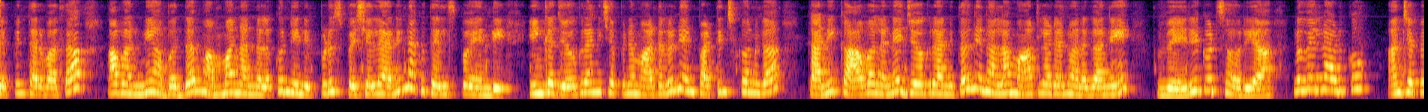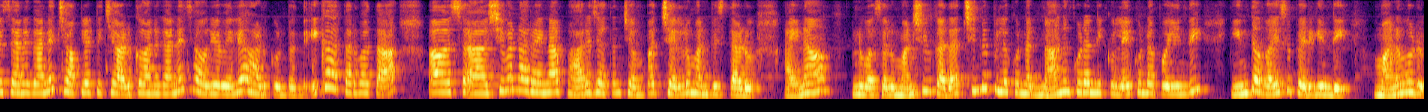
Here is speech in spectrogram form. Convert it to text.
చెప్పిన తర్వాత అవన్నీ అబద్ధం అమ్మ నాన్నలకు నేను ఎప్పుడు స్పెషలే అని నాకు తెలిసిపోయింది. ఇంకా జోగురాని చెప్పిన మాటలు నేను పట్టించుకోనుగా. కానీ కావాలనే జోగ్రానితో నేను అలా మాట్లాడాను అనగానే వెరీ గుడ్ శౌర్య నువ్వు వెళ్ళి ఆడుకో అని చెప్పేసి అనగానే చాక్లెట్ ఇచ్చి ఆడుకో అనగానే శౌర్య వెళ్ళి ఆడుకుంటుంది. ఇక ఆ తర్వాత శివనారాయణ పారిజాతం చెంప చెల్లు అనిపిస్తాడు అయినా నువ్వు అసలు మనిషివి కదా చిన్న పిల్లకున్న జ్ఞానం కూడా నీకు లేకుండా పోయింది. ఇంత వయసు పెరిగింది. మనవుడు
